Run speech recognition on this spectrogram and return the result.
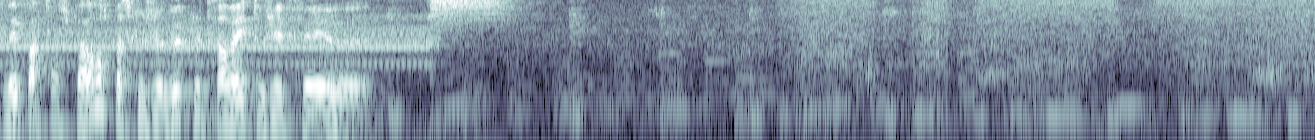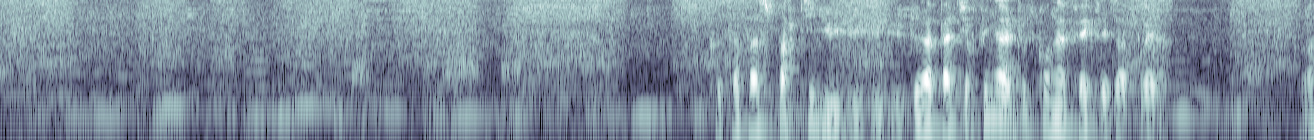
Je vais par transparence parce que je veux que le travail que j'ai fait. euh, que ça fasse partie de la pâture finale, tout ce qu'on a fait avec les après là.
